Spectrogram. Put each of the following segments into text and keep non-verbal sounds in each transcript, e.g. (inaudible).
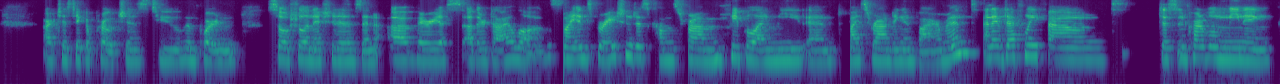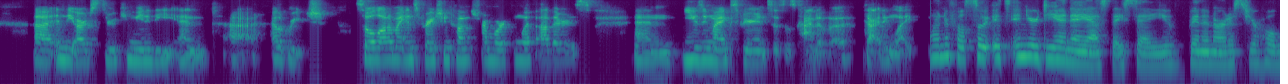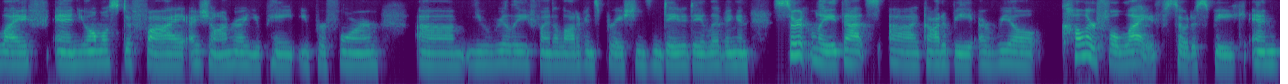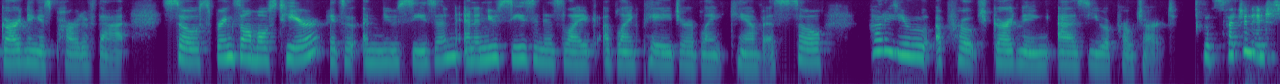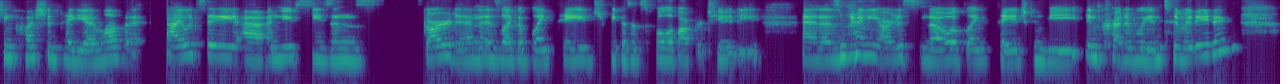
artistic approaches to important social initiatives and uh, various other dialogues. My inspiration just comes from people I meet and my surrounding environment. And I've definitely found just incredible meaning uh, in the arts through community and uh, outreach. So a lot of my inspiration comes from working with others and using my experiences as kind of a guiding light. Wonderful. So it's in your DNA, as they say. You've been an artist your whole life and you almost defy a genre. You paint, you perform, um, you really find a lot of inspirations in day to day living. And certainly that's uh, got to be a real colorful life, so to speak, and gardening is part of that. So spring's almost here. It's a, a, new season, and a new season is like a blank page or a blank canvas. So, how do you approach gardening as you approach art? It's such an interesting question, Peggy. I love it. I would say uh, a new season's garden is like a blank page because it's full of opportunity. And as (laughs) many artists know, a blank page can be incredibly intimidating.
